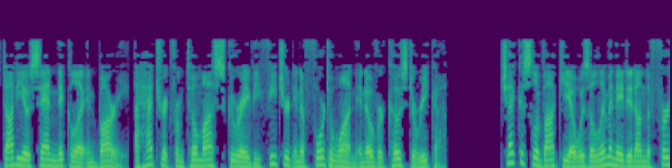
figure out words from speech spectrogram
Stadio San Nicola in Bari, a hat-trick from Tomas Skuhravy featured in a 4–1 in over Costa Rica. Czechoslovakia was eliminated on 1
